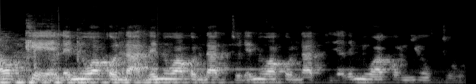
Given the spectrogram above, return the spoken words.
Okay, let me work on that. Let me work on that too. Let me work on that. Let me work on you too.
